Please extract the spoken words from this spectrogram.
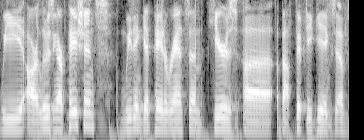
we are losing our patience. We didn't get paid a ransom. Here's uh, about 50 gigs of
